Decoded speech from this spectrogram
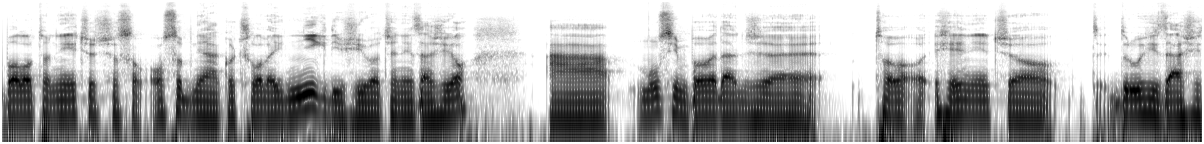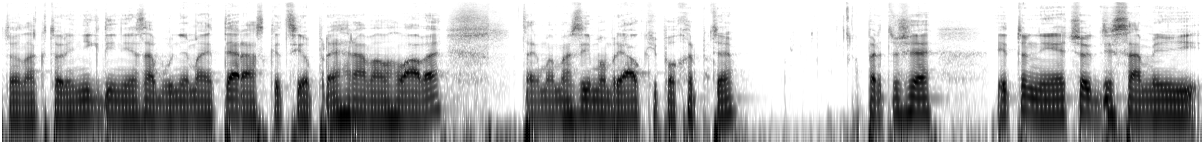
Bolo to niečo, čo som osobne ako človek nikdy v živote nezažil. A musím povedať, že to je niečo, druhý zážitok, na ktorý nikdy nezabudnem. Aj teraz, keď si ho prehrávam v hlave, tak mám až zimom riavky po chrbte, pretože je to niečo, kde sa mi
